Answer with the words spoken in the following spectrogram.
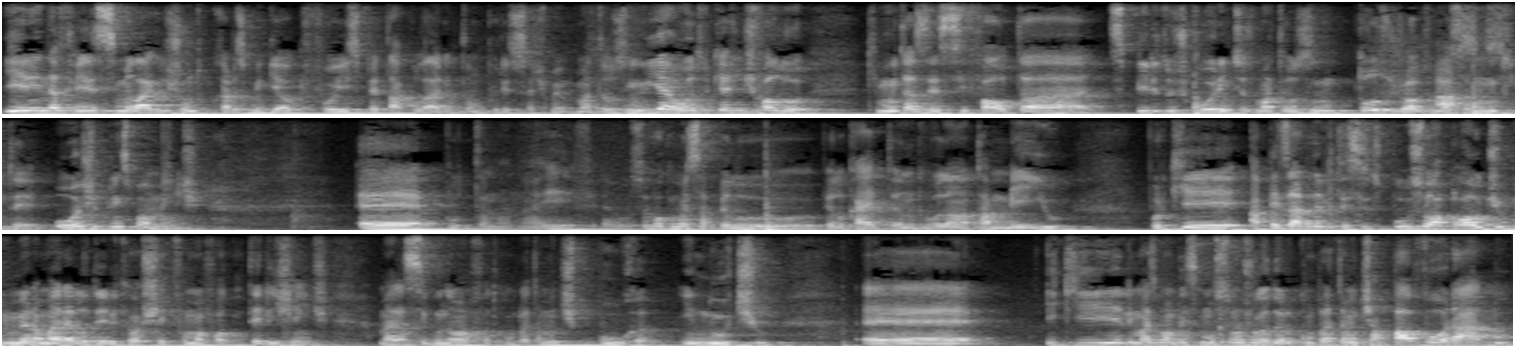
E ele ainda fez esse milagre junto com o Carlos Miguel, que foi espetacular. Então, por isso, 7,5 pro Mateuzinho. E é outro que a gente falou, que muitas vezes se falta espírito de Corinthians, o Mateuzinho, todos os jogos, mostra sim, muito sim. ter. Hoje, principalmente. É. Puta, mano. Aí eu vou começar pelo, pelo Caetano, que eu vou dar nota meio. Porque, apesar dele ter sido expulso, eu aplaudi o primeiro amarelo dele, que eu achei que foi uma falta inteligente. Mas a segunda é uma falta completamente burra, inútil. é, E que ele, mais uma vez, se mostrou um jogador completamente apavorado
